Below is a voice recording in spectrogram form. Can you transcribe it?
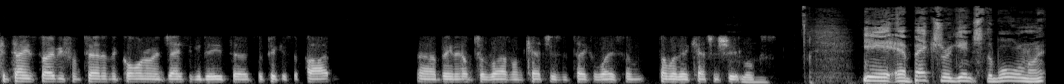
contain Sobey from turning the corner and Jason Cadee to, to pick us apart. Uh, being able to arrive on catches to take away some, some of their catch and shoot looks. Yeah, our backs are against the wall, and I,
